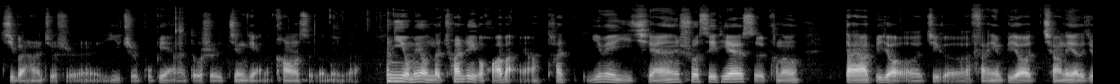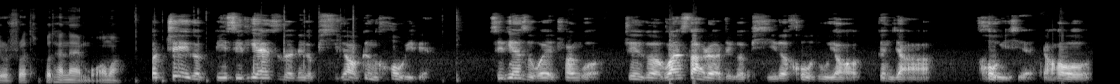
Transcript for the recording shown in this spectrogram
基本上就是一直不变的，都是经典的 Converse 的那个。你有没有那穿这个滑板呀？它因为以前说 CTS 可能大家比较这个反应比较强烈的就是说它不太耐磨嘛。这个比 CTS 的那个皮要更厚一点。CTS 我也穿过，这个 One Star 的这个皮的厚度要更加厚一些，然后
